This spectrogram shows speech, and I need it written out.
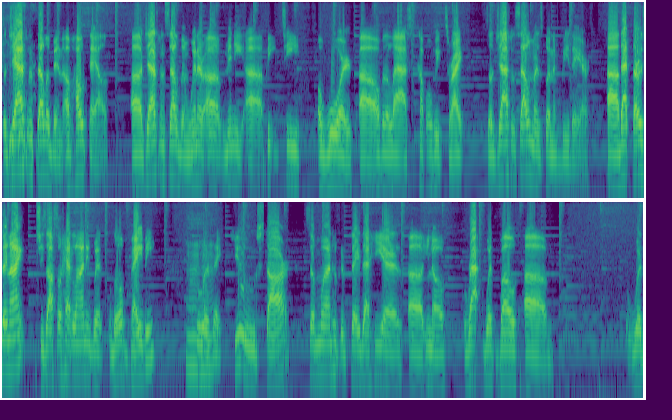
So Jazmine Sullivan of Tales, uh, Jazmine Sullivan, winner of many uh, BET awards uh, over the last couple of weeks, right? So Jazmine Sullivan is going to be there. Uh, that Thursday night, she's also headlining with Lil Baby, mm-hmm. who is mm-hmm. a huge star, someone who can say that he has, uh, you know, rapped with both um, with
